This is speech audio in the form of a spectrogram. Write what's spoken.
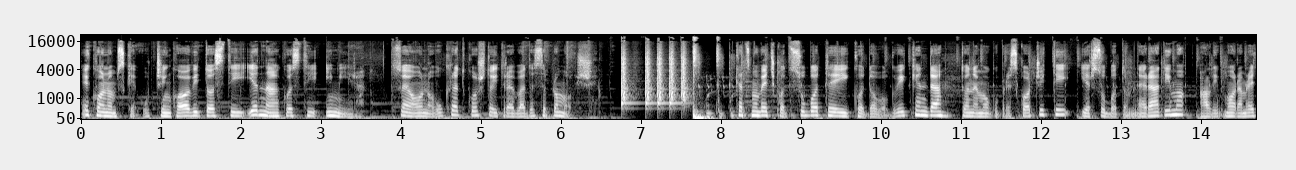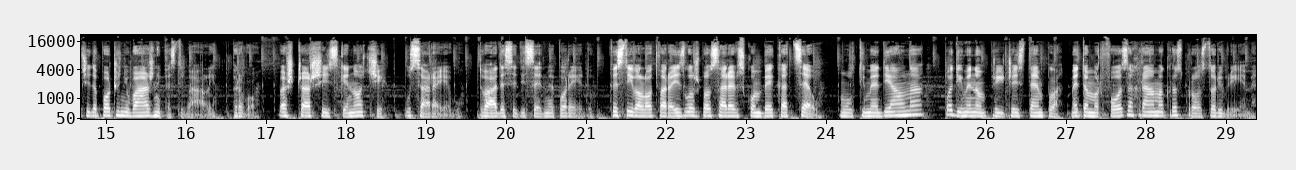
ekonomske učinkovitosti, jednakosti i mira. Sve ono ukratko što i treba da se promoviše. Kad smo već kod subote i kod ovog vikenda, to ne mogu preskočiti jer subotom ne radimo, ali moram reći da počinju važni festivali. Prvo, Baš čaršijske noći u Sarajevu, 27. po redu. Festival otvara izložba o Sarajevskom BKC-u, multimedijalna, pod imenom Priče iz templa, metamorfoza hrama kroz prostor i vrijeme.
